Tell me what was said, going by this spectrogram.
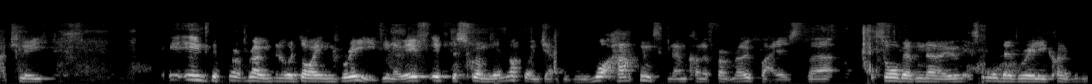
actually is the front row now a dying breed? You know, if, if the scrums are not going jeopardy, what happens to them kind of front row players that it's all they've known, it's all they've really kind of been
